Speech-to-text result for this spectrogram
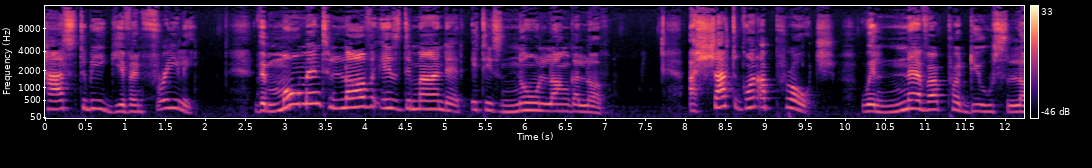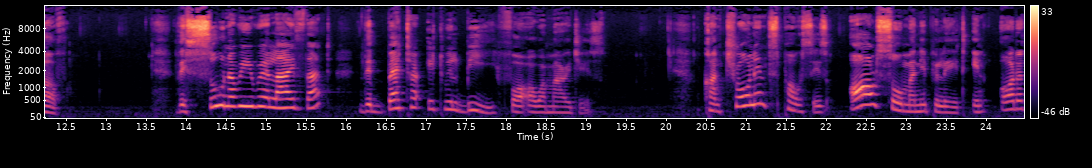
has to be given freely. The moment love is demanded, it is no longer love. A shotgun approach will never produce love. The sooner we realize that, the better it will be for our marriages. Controlling spouses also manipulate in order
